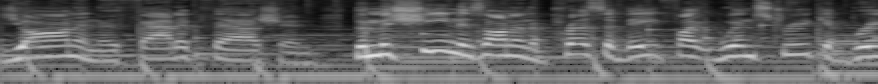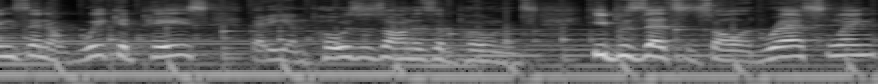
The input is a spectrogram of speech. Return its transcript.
Yan, in emphatic fashion. The machine is on an impressive 8 fight win streak and brings in a wicked pace that he imposes on his opponents. He possesses solid wrestling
